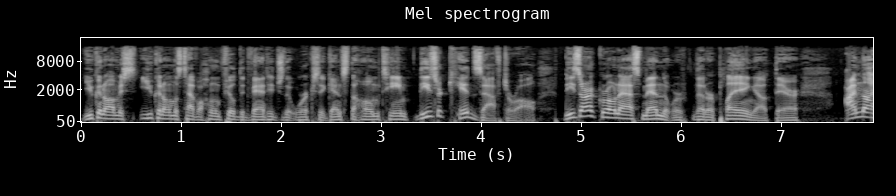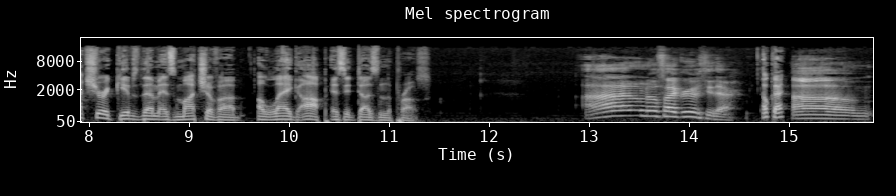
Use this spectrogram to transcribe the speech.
you can almost you can almost have a home field advantage that works against the home team. These are kids after all. These aren't grown ass men that were that are playing out there. I'm not sure it gives them as much of a, a leg up as it does in the pros. I don't know if I agree with you there. Okay. Um,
